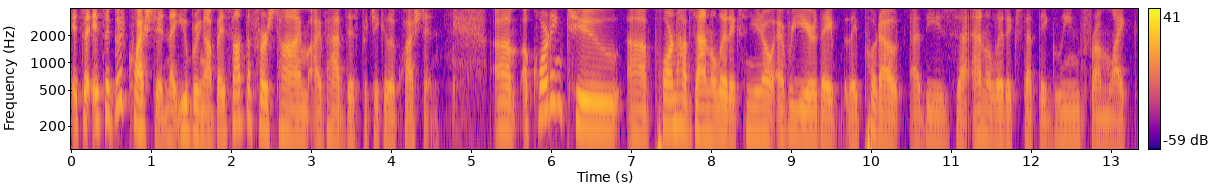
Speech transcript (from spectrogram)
It's a it's a good question that you bring up. It's not the first time I've had this particular question. Um, according to uh, Pornhub's analytics, and you know every year they they put out uh, these uh, analytics that they glean from like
